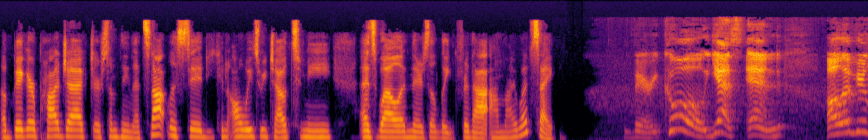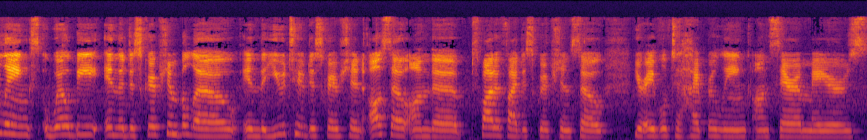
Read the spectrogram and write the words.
a bigger project or something that's not listed you can always reach out to me as well and there's a link for that on my website. Very cool. Yes and all of your links will be in the description below in the youtube description also on the spotify description so you're able to hyperlink on sarah mayer's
